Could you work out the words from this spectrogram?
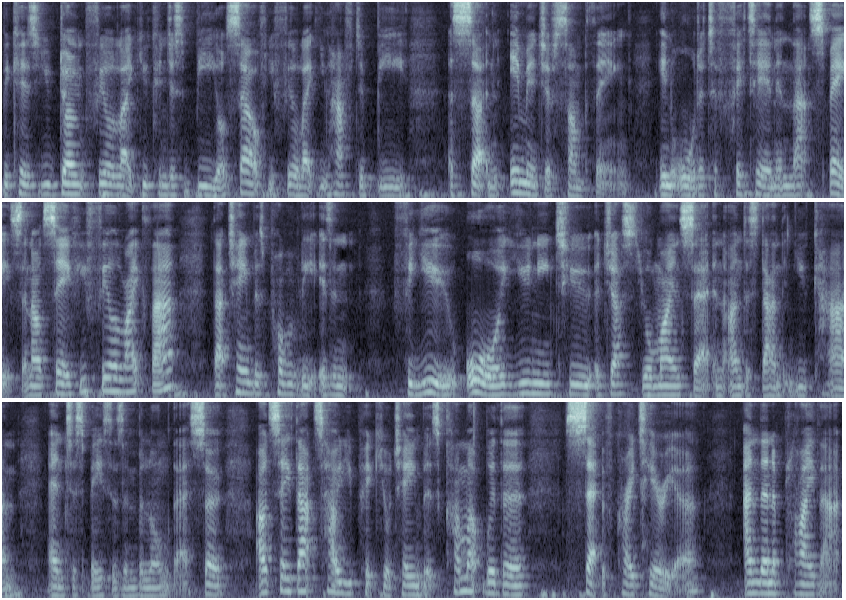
because you don't feel like you can just be yourself. You feel like you have to be a certain image of something in order to fit in in that space. And I'd say if you feel like that, that chambers probably isn't for you or you need to adjust your mindset and understand that you can enter spaces and belong there. So i would say that's how you pick your chambers. Come up with a set of criteria and then apply that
